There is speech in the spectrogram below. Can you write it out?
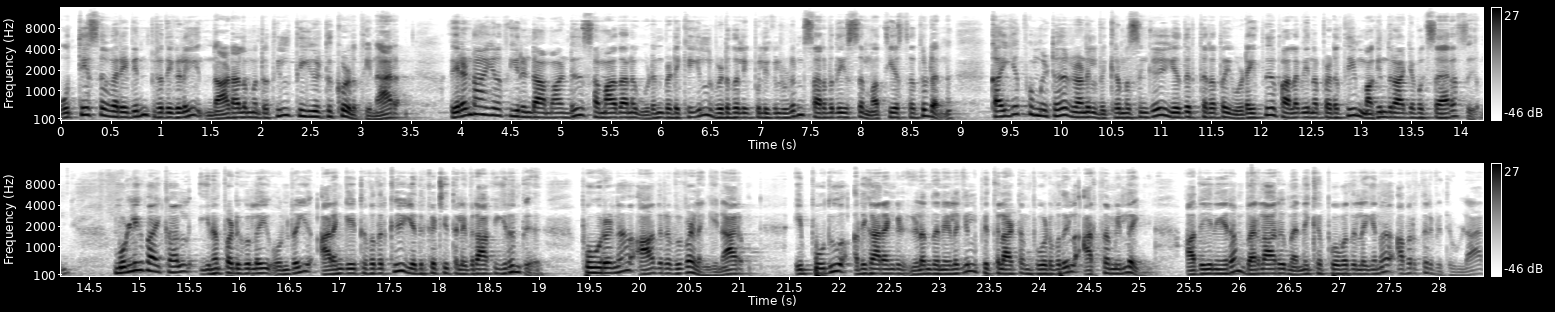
உத்தேச வரைவின் பிரதிகளை நாடாளுமன்றத்தில் தீயிட்டு கொளுத்தினார். இரண்டாயிரத்தி இரண்டாம் ஆண்டு சமாதான உடன்படிக்கையில் விடுதலை புலிகளுடன் சர்வதேச மத்தியஸ்தத்துடன் கையொப்பமிட்ட ரணில் விக்ரமசிங்கே எதிர்த்தரப்பை உடைத்து பலவீனப்படுத்தி மஹிந்த ராஜபக்ச அரசு முள்ளிவாய்க்கால் இனப்படுகொலை ஒன்றை அரங்கேற்றுவதற்கு எதிர்க்கட்சித் தலைவராக இருந்து பூரண ஆதரவு வழங்கினார். இப்போது அதிகாரங்கள் இழந்த நிலையில் பித்தலாட்டம் போடுவதில் அர்த்தமில்லை. அதே நேரம் வரலாறு மன்னிக்கப் போவதில்லை என அவர் தெரிவித்துள்ளார்.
